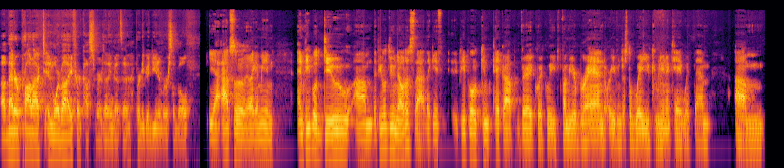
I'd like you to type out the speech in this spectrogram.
a better product and more value for customers. I think that's a pretty good universal goal. Yeah, absolutely. Like I mean, and people do um, the people do notice that. Like if, if people can pick up very quickly from your brand or even just the way you communicate with them, um,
